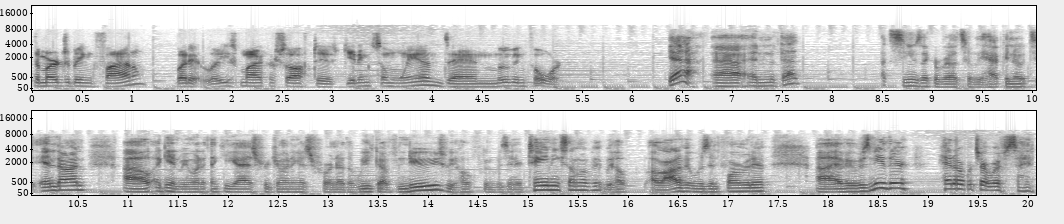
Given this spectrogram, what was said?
the merger being final, but at least Microsoft is getting some wins and moving forward. Yeah, uh, and with that, that seems like a relatively happy note to end on. Uh, again, we want to thank you guys for joining us for another week of news. We hope it was entertaining, some of it. We hope a lot of it was informative. Uh, if it was neither, head over to our website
